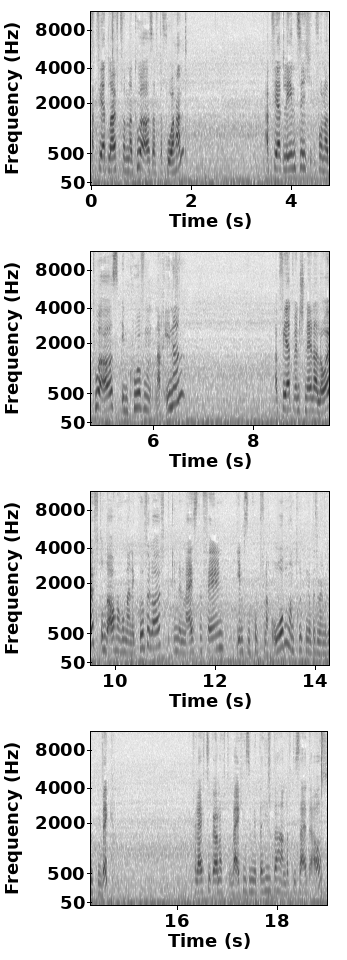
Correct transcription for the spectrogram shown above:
Ein Pferd läuft von Natur aus auf der Vorhand. Ein Pferd lehnt sich von Natur aus in Kurven nach innen. Ein Pferd, wenn schneller läuft und auch noch um eine Kurve läuft, in den meisten Fällen geben sie den Kopf nach oben und drücken ein bisschen den Rücken weg. Vielleicht sogar noch weichen sie mit der Hinterhand auf die Seite aus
